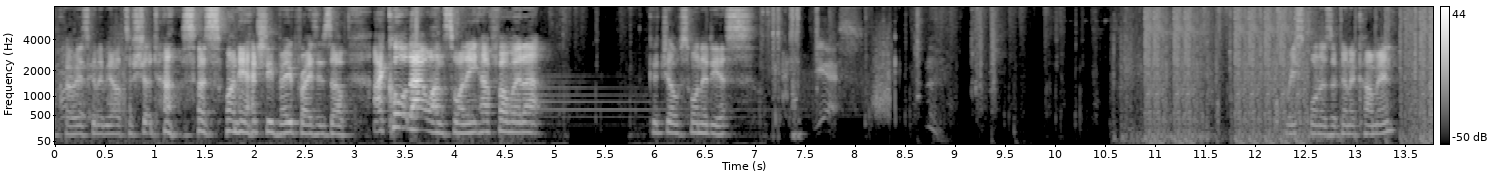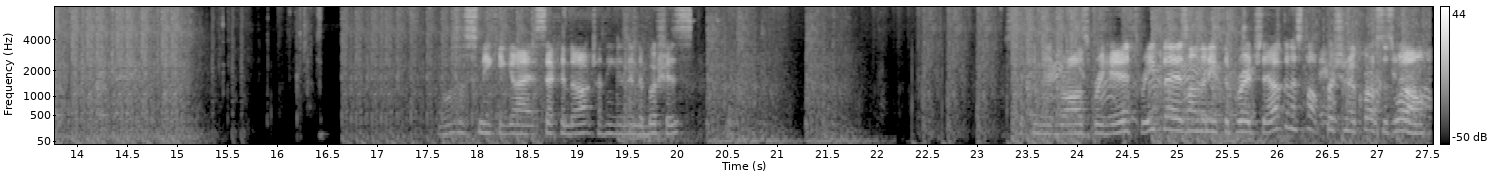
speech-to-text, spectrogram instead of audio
Wilco is going to be able to shut down. So Swanee actually vaporized himself. I caught that one, Swanee. Have fun with that. Good job, Swanidius. Yes. Respawners are going to come in. There was a sneaky guy at second arch. I think he's in the bushes. Sticking with Raspberry here. Three players underneath the bridge. They are going to start pushing across as well.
